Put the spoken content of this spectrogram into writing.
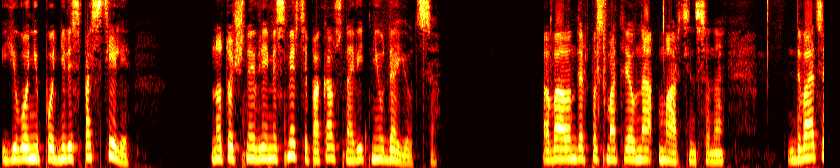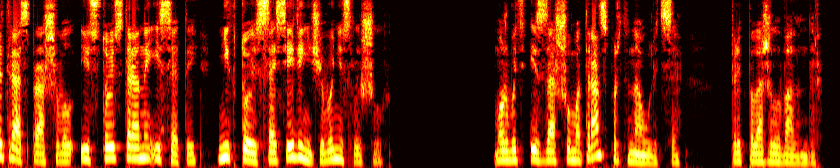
его не подняли с постели, но точное время смерти пока установить не удается. Валандер посмотрел на Мартинсона. Двадцать раз спрашивал и с той стороны, и с этой. Никто из соседей ничего не слышал. Может быть, из-за шума транспорта на улице, предположил Валандер.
